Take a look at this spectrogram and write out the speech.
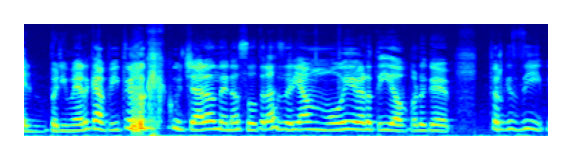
el primer capítulo que escucharon de nosotras, sería muy divertido porque, porque sí.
